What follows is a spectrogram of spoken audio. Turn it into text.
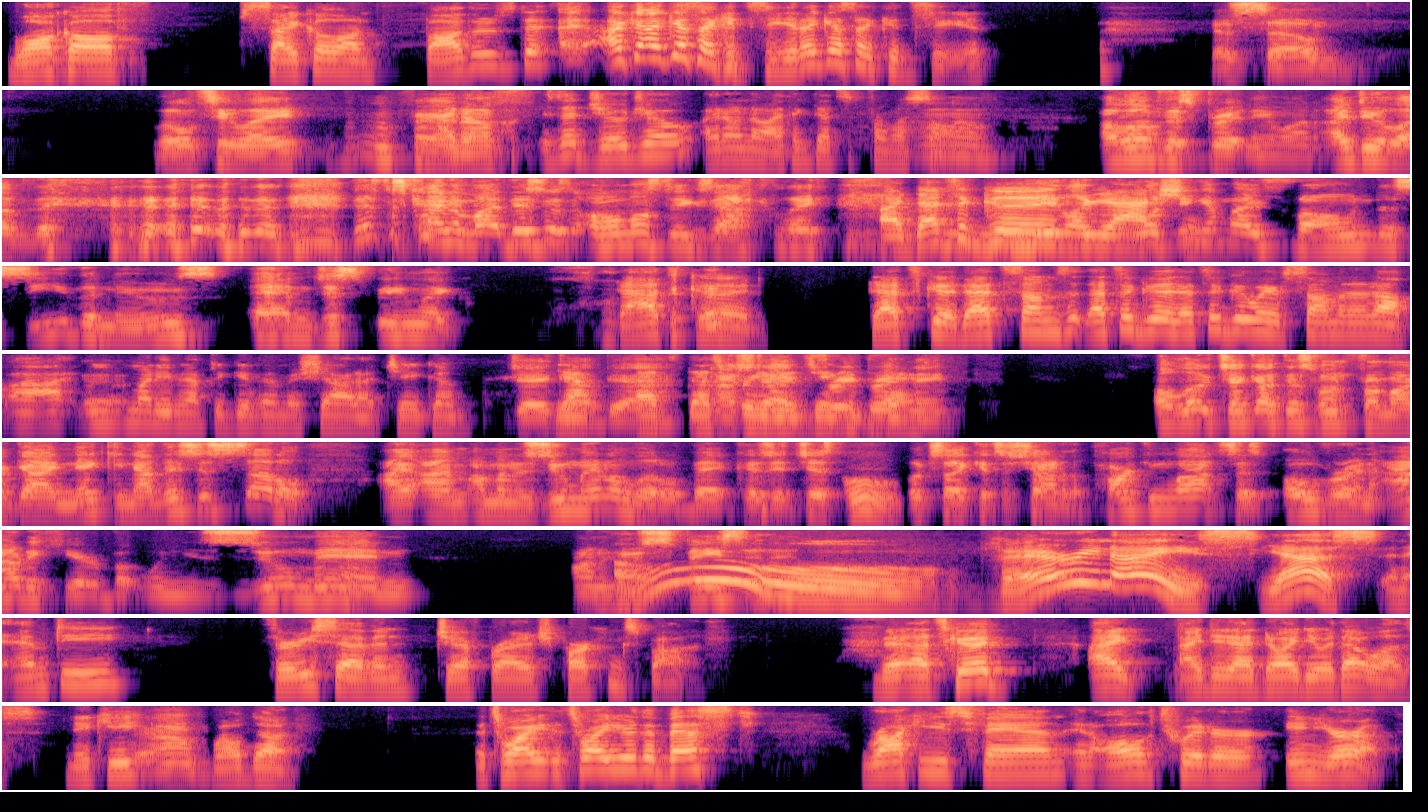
walk off cycle on Father's Day. I, I, guess I could see it. I guess I could see it. Guess so little too late. Mm, fair enough. Is that JoJo? I don't know. I think that's from a song. I, I love this Britney one. I do love this. this is kind of my. This was almost exactly. Uh, that's a good me, like reaction. Looking at my phone to see the news and just being like, "That's good." That's good. That sums. That's a good. That's a good way of summing it up. I, yeah. We might even have to give him a shout out, Jacob. Jacob, yeah, yeah. that's that's Hashtag pretty good. Jacob free Britney. Oh look, check out this one from our guy Nikki. Now this is subtle. I, I'm, I'm going to zoom in a little bit because it just Ooh. looks like it's a shot of the parking lot. It says over and out of here, but when you zoom in on who's oh, space very nice. Yes, an empty 37 Jeff Bridich parking spot. That's good. I I did I had no idea what that was. Nikki, yeah. well done. That's why that's why you're the best Rockies fan in all of Twitter in Europe.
